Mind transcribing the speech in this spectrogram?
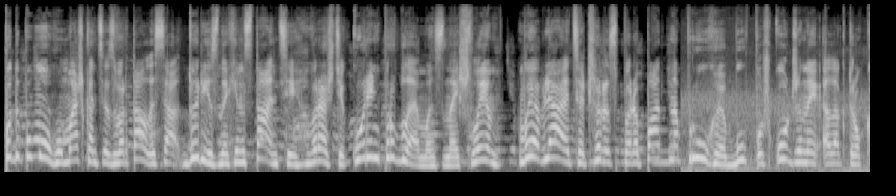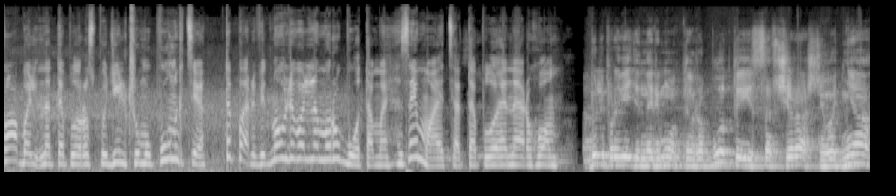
По допомогу мешканці зверталися до різних інстанцій. Врешті корінь проблеми знайшли. Виявляється, через перепад напруги був пошкоджений електрокабель на теплорозподільчому пункті. Тепер відновлювальними роботами займається теплоенерго. Были проведены ремонтные работы, и со вчерашнего дня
